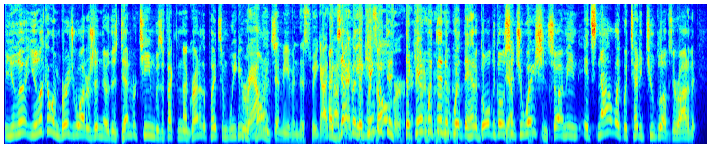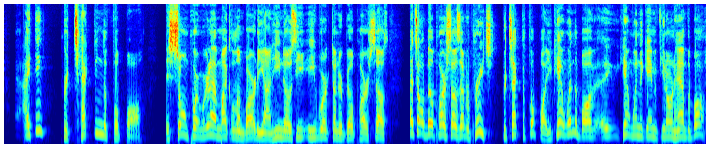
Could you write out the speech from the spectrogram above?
You look, you look at when Bridgewater's in there. This Denver team was affected. Now, granted, they played some weaker he rallied opponents. them even this week. I exactly. they came was within, over. They came within it. They had a goal to go yep. situation. So I mean, it's not like with Teddy two gloves they're out of it. I think protecting the football is so important. We're going to have Michael Lombardi on. He knows he, he worked under Bill Parcells. That's all Bill Parcells ever preached. Protect the football. You can't win the ball. Uh, you can't win the game if you don't have the ball.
